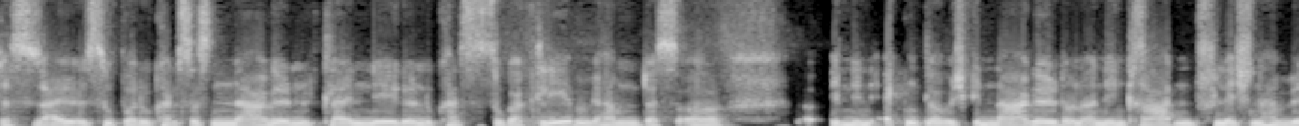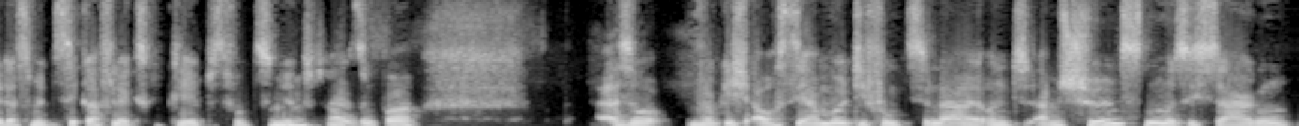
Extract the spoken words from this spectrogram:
Das Seil ist super. Du kannst das nageln mit kleinen Nägeln, du kannst es sogar kleben. Wir haben das äh, in den Ecken, glaube ich, genagelt und an den geraden Flächen haben wir das mit Zickerflex geklebt. Das funktioniert mhm. total super. Also wirklich auch sehr multifunktional. Und am schönsten muss ich sagen,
